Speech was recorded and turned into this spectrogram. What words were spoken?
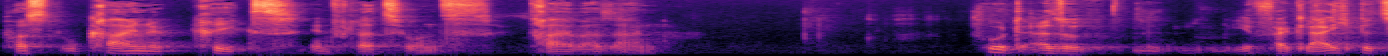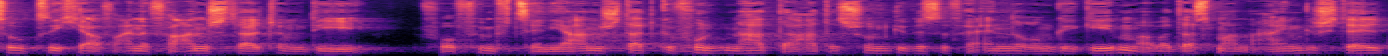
Post-Ukraine-Kriegsinflationstreiber sein. Gut, also Ihr Vergleich bezog sich ja auf eine Veranstaltung, die vor 15 Jahren stattgefunden hat. Da hat es schon gewisse Veränderungen gegeben, aber das mal eingestellt.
